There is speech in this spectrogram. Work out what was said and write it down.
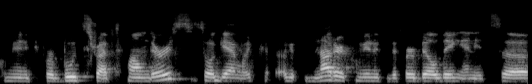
community for bootstrapped founders. So again, like another community that we're building, and it's uh,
